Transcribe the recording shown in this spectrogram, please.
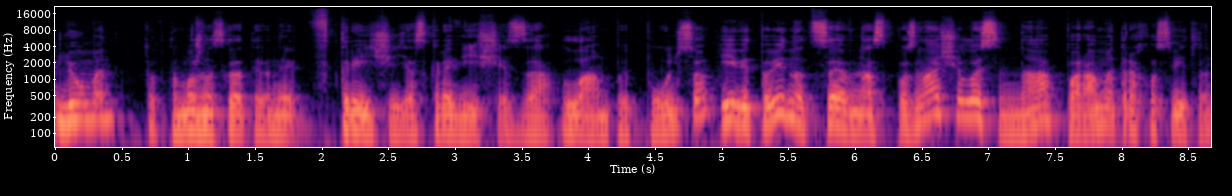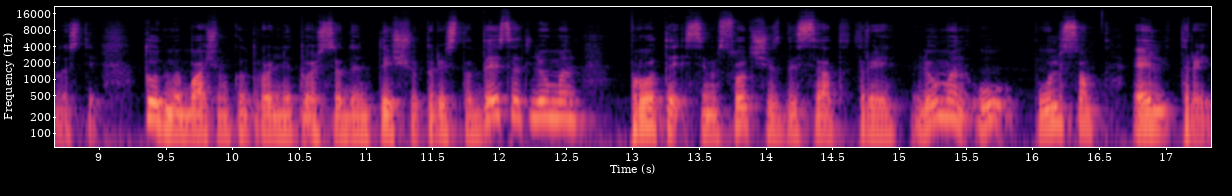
люмен, тобто, можна сказати, вони втричі яскравіші за лампи пульсо. І відповідно це в нас позначилось на параметрах освітленості. Тут ми бачимо в контрольній точці 1 1310 люмен проти 763 люмен у пульсо L3.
